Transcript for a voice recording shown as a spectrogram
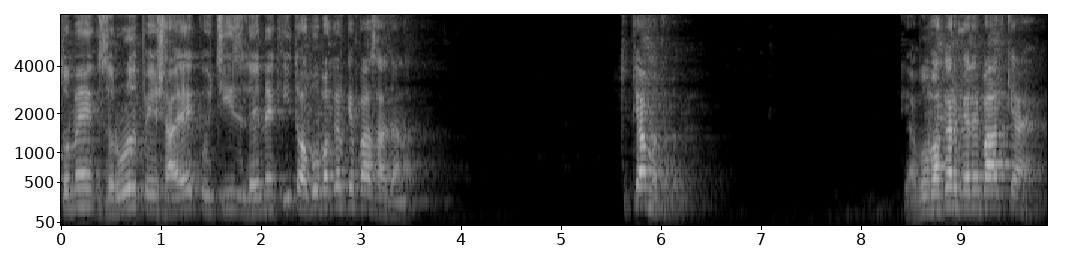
تمہیں ایک ضرورت پیش آئے کوئی چیز لینے کی، تو ابو بکر کے پاس آ جانا۔ تو کیا مطلب ہے؟ کہ ابو بکر میرے بعد کیا ہے؟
